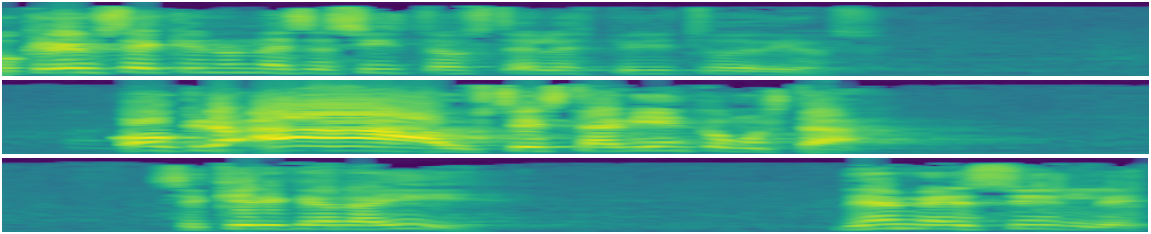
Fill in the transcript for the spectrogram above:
¿O cree usted que no necesita usted el Espíritu de Dios? ¿O cree, ah, usted está bien como está? ¿Se quiere quedar ahí? Déjeme decirle,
